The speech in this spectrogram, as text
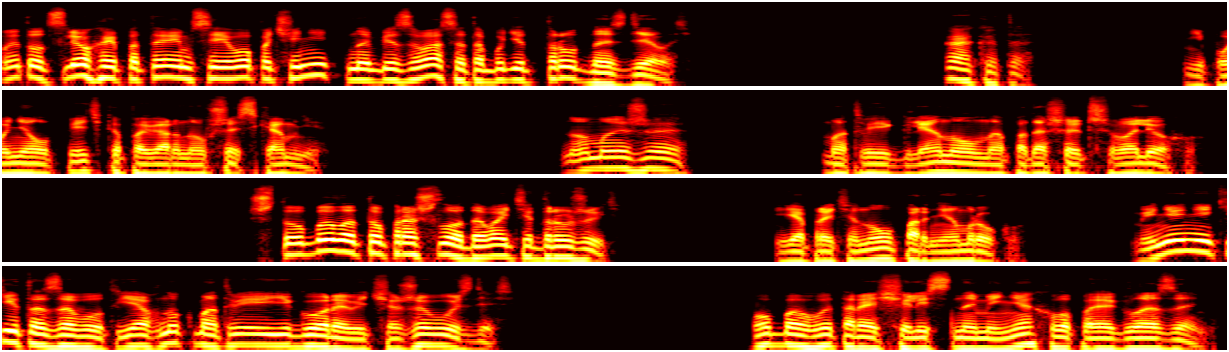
Мы тут с Лёхой пытаемся его починить, но без вас это будет трудно сделать». «Как это?» — не понял Петька, повернувшись ко мне. «Но мы же...» Матвей глянул на подошедшего Леху. «Что было, то прошло, давайте дружить». Я протянул парням руку. «Меня Никита зовут, я внук Матвея Егоровича, живу здесь». Оба вытаращились на меня, хлопая глазами.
